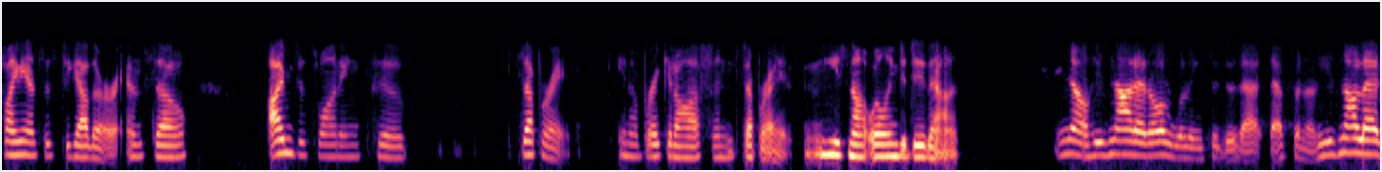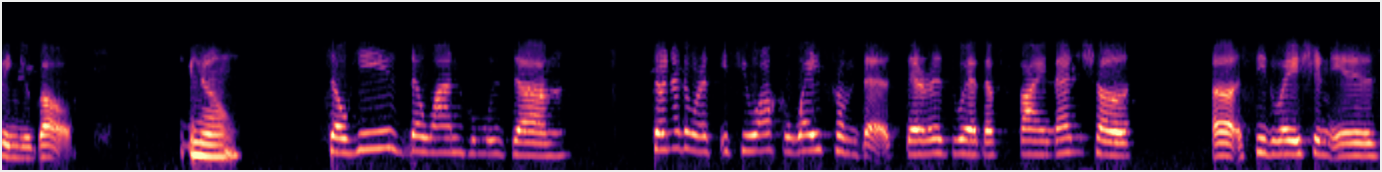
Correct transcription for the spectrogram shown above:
finances together, and so I'm just wanting to separate, you know, break it off and separate. And he's not willing to do that. No, he's not at all willing to do that. Definitely, he's not letting you go. No. So he's the one who's. Um, so in other words, if you walk away from this, there is where the financial uh, situation is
